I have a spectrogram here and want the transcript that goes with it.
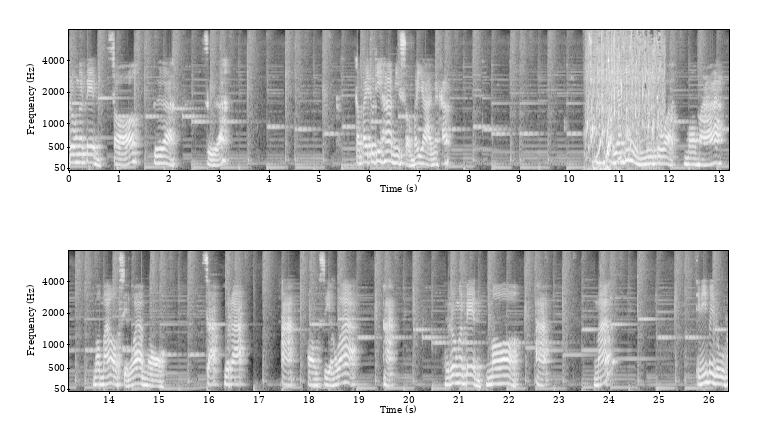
รวมกันเป็นสอเอือ เสือ ต่อไปตัวที่ 5 มี 2 พยางค์นะครับพยางค์ที่ 1 มีตัวมอม้ามอม้าออกเสียงว่ามอสะระอะออกเสียงว่าอะรวมกันเป็นมออะมะ ทีนี้ไปดูพ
